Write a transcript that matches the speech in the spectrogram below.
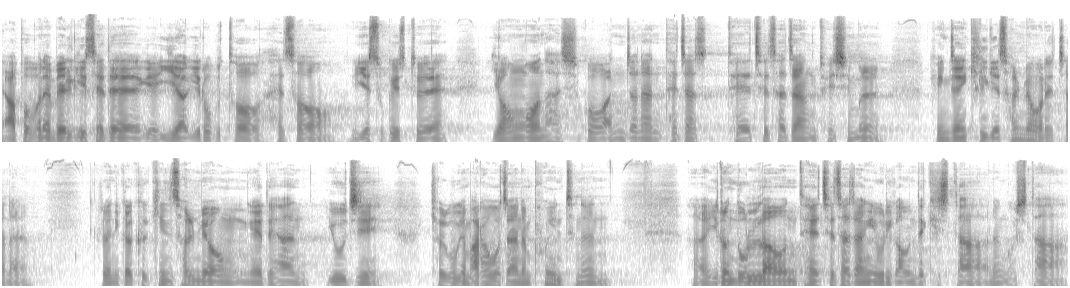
앞부분의 멜기세덱의 이야기로부터 해서 예수 그리스도의 영원하시고 안전한 대자, 대제사장 되심을 굉장히 길게 설명을 했잖아요. 그러니까 그 긴 설명에 대한 요지 결국에 말하고자 하는 포인트는 아, 이런 놀라운 대제사장이 우리 가운데 계시다는 것이다.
